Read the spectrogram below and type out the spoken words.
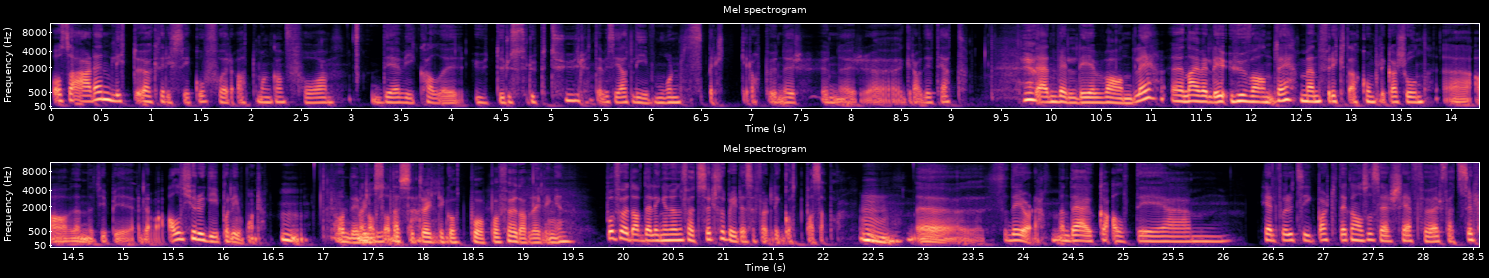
og så er det en litt økt risiko for at man kan få det vi kaller uterusruptur. Dvs. Si at livmoren sprekker opp under, under eh, graviditet. Ja. Det er en veldig vanlig, eh, nei, veldig uvanlig, men frykta komplikasjon av denne type Eller all kirurgi på livmoren. Mm. Og det ville de passet veldig godt på på fødeavdelingen. På fødeavdelingen under fødsel så blir det selvfølgelig godt passa på. Mm. Mm. Så det gjør det. Men det er jo ikke alltid helt forutsigbart. Det kan også skje før fødsel.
